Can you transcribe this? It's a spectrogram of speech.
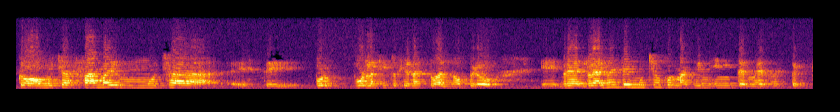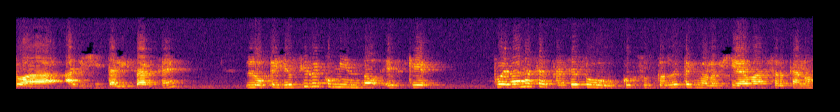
como mucha fama y mucha, este, por, por la situación actual, ¿no? Pero real, realmente hay mucha información en internet respecto a, a digitalizarse, lo que yo sí recomiendo es que puedan acercarse a su consultor de tecnología más cercano,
